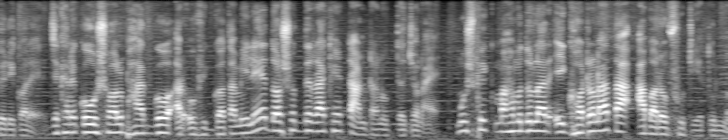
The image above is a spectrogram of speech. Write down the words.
তৈরি করে, যেখানে কৌশল, ভাগ্য আর অভিজ্ঞতা মিলে দর্শকদের রাখে টান টান উত্তেজনায়। মুশফিক মাহমুদুল্লাহর এই ঘটনা তা আবারও ফুটিয়ে তুলল।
